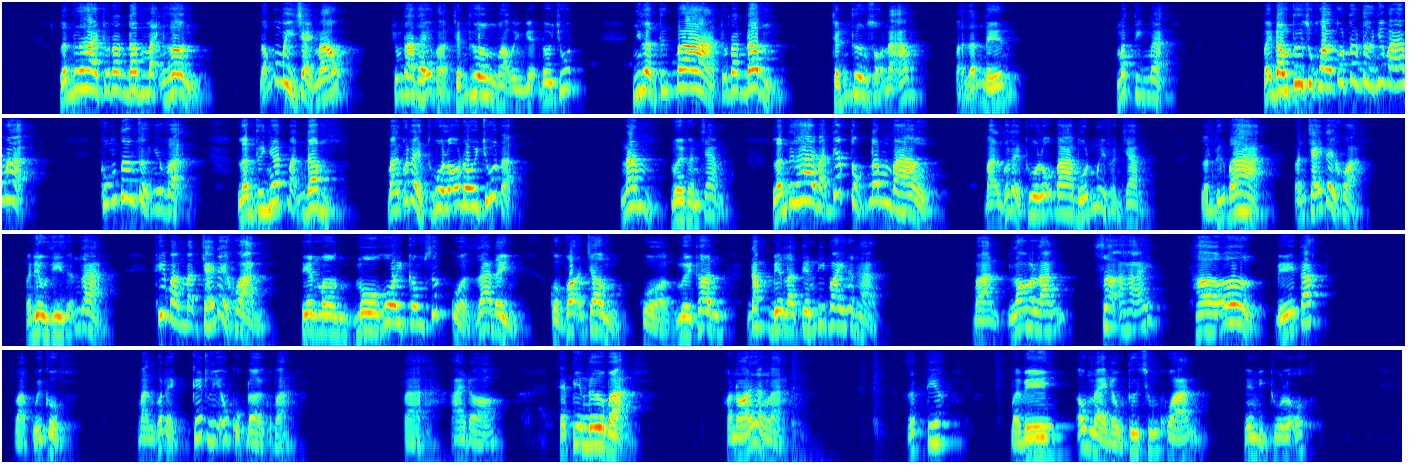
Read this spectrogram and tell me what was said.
Lần thứ hai chúng ta đâm mạnh hơn, nó cũng bị chảy máu. Chúng ta thấy khoảng chấn thương vào bệnh viện đôi chút. Nhưng lần thứ ba chúng ta đâm, chấn thương sọ não và dẫn đến mất tính mạng. Vậy đầu tư chứng khoán cũng tương tự như vậy không ạ? Cũng tương tự như vậy. Lần thứ nhất bạn đâm bạn có thể thua lỗ đôi chút ạ. Năm, mười phần trăm. Lần thứ hai bạn tiếp tục đâm vào, bạn có thể thua lỗ ba, bốn mươi phần trăm. Lần thứ ba, bạn cháy tài khoản. Và điều gì diễn ra? Khi bạn bạn cháy tài khoản, tiền mừng, mồ hôi, công sức của gia đình, của vợ chồng, của người thân, đặc biệt là tiền đi vay ngân hàng. Bạn lo lắng, sợ hãi, thờ ơ, bế tắc. Và cuối cùng, bạn có thể kết liễu cuộc đời của bạn. Và ai đó sẽ tin đưa bạn, họ nói rằng là rất tiếc, bởi vì ông này đầu tư chứng khoán nên bị thua lỗ.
